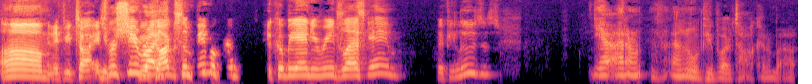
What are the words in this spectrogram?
Um, and if you talk, Is if, Rasheed if you Rice- talk to some people, it could, it could be Andy Reid's last game if he loses. yeah, I don't, I don't know what people are talking about.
